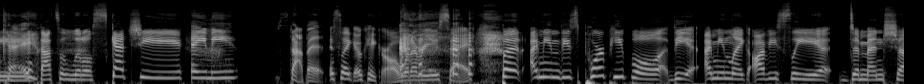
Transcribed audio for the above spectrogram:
Okay. that's a little sketchy Amy, stop it. it's like okay girl whatever you say. But i mean these poor people the i mean like obviously dementia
